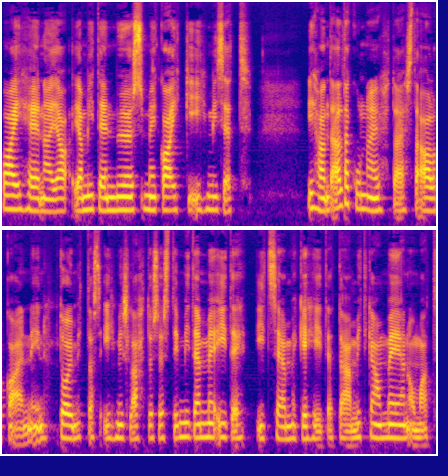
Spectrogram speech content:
vaiheena ja, ja miten myös me kaikki ihmiset ihan täältä kunnanjohtajasta alkaen niin toimittaisiin ihmislähtöisesti, miten me itse itseämme kehitetään, mitkä on meidän omat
